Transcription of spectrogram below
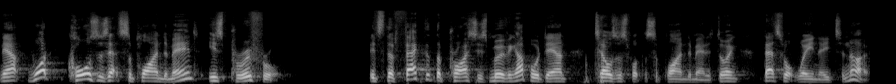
Now, what causes that supply and demand is peripheral. It's the fact that the price is moving up or down tells us what the supply and demand is doing. That's what we need to know.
